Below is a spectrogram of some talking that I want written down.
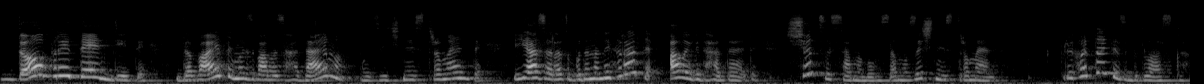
Добрий день, діти! Давайте ми з вами згадаємо музичні інструменти. Я зараз буду на них грати, а ви відгадаєте, що це саме був за музичний інструмент. Приготуйтесь, будь ласка.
